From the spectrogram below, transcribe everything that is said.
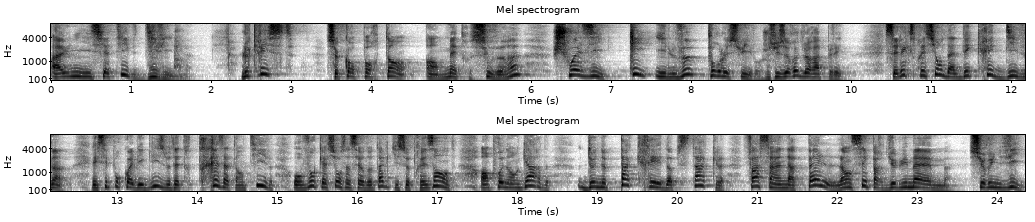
à une initiative divine. Le Christ, se comportant en maître souverain, choisit qui il veut pour le suivre. Je suis heureux de le rappeler. C'est l'expression d'un décret divin. Et c'est pourquoi l'Église doit être très attentive aux vocations sacerdotales qui se présentent, en prenant garde de ne pas créer d'obstacles face à un appel lancé par Dieu lui-même sur une vie.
